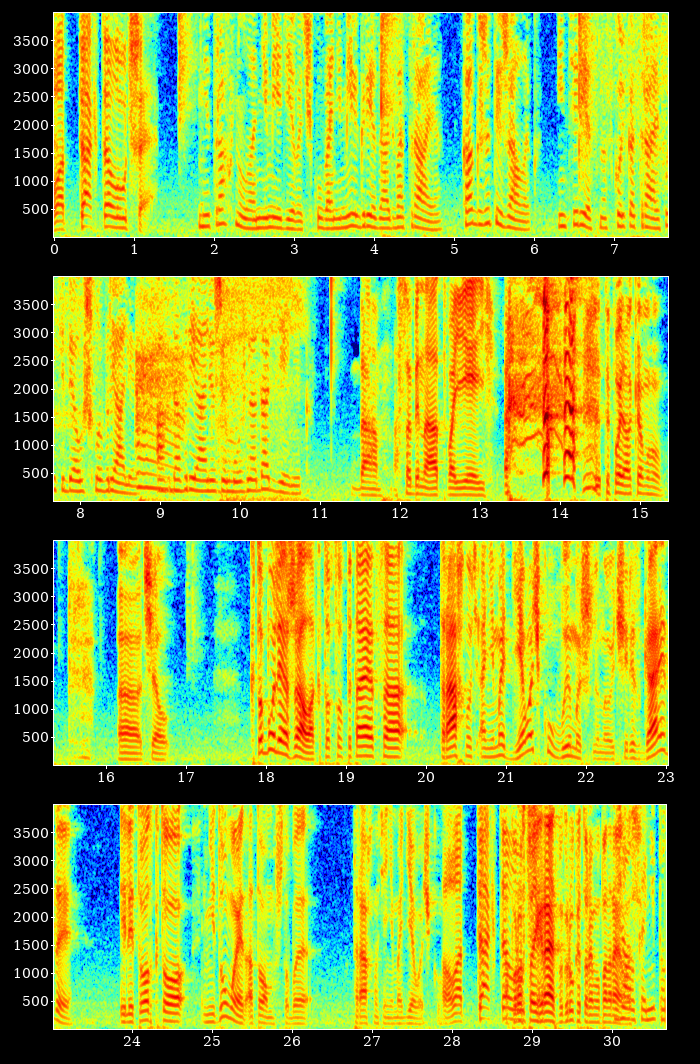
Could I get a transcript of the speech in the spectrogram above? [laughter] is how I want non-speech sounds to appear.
Вот так-то лучше. Не трахнула аниме девочку в аниме игре за два трая. Как же ты жалок. Интересно, сколько траев у тебя ушло в реале? Ах да в реале же можно дать денег. Да, особенно от твоей. [laughs] Ты понял, кому? А, чел. Кто более жалок? Тот, кто пытается трахнуть аниме-девочку вымышленную через гайды? Или тот, кто не думает о том, чтобы трахнуть аниме-девочку? Вот так-то А лучше. просто играет в игру, которая ему понравилась? Жалко не получилось.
